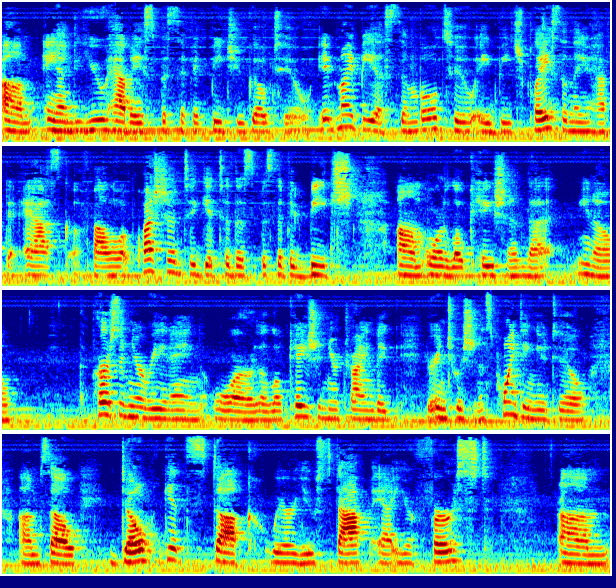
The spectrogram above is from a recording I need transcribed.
um, and you have a specific beach you go to. It might be a symbol to a beach place, and then you have to ask a follow up question to get to the specific beach um, or location that, you know, the person you're reading or the location you're trying to, your intuition is pointing you to. Um, so don't get stuck where you stop at your first um,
